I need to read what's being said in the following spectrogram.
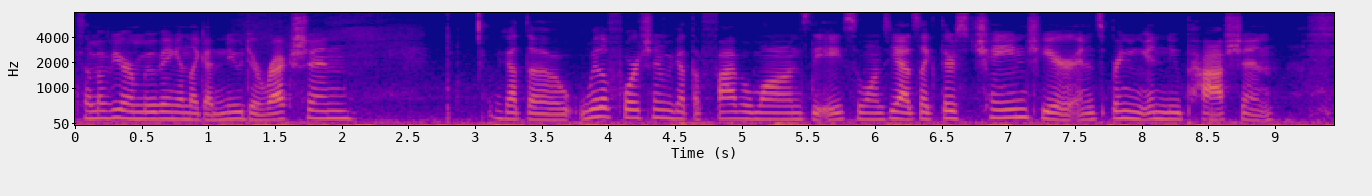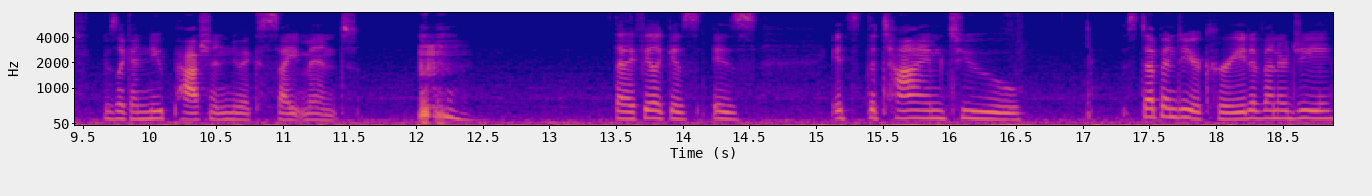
some of you are moving in like a new direction. We got the wheel of fortune we got the five of wands the ace of wands. Yeah it's like there's change here and it's bringing in new passion. There's like a new passion, new excitement that I feel like is is it's the time to step into your creative energy.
